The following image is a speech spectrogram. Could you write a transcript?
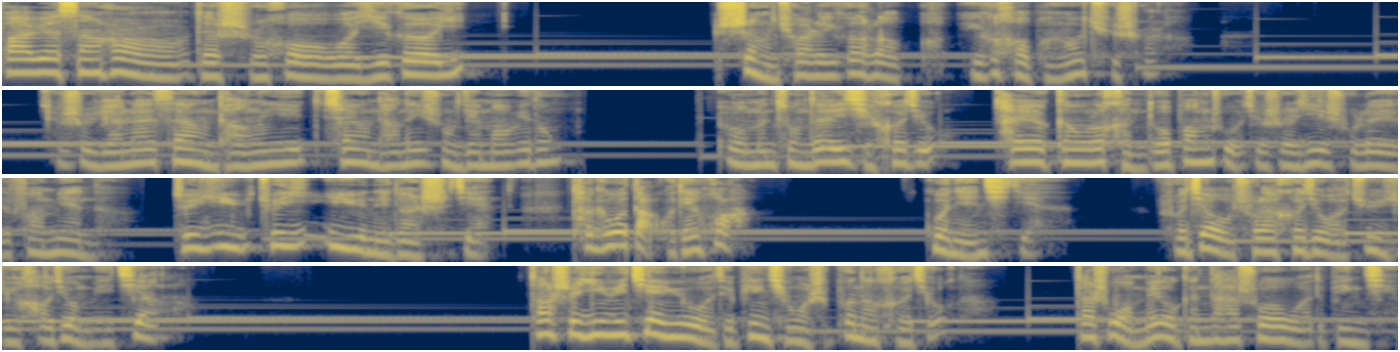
八月三号的时候，我一个摄影圈的一个老一个好朋友去世了，就是原来三影堂一三影堂的艺术总监毛卫东。我们总在一起喝酒，他也给我了很多帮助，就是艺术类的方面的。最抑郁最抑郁那段时间，他给我打过电话，过年期间说叫我出来喝酒啊，聚一聚，好久没见了。当时因为鉴于我的病情，我是不能喝酒的，但是我没有跟他说我的病情。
